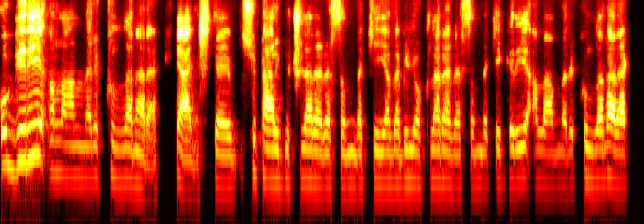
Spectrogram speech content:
o gri alanları kullanarak yani işte süper güçler arasındaki ya da bloklar arasındaki gri alanları kullanarak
